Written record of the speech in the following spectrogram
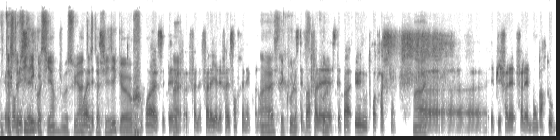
Les tests physiques aussi, hein. je me souviens, ouais, tests physiques. Euh, ouais, c'était fallait, fallait y aller, fallait s'entraîner quoi. ouais, c'était cool. C'était pas fallait, c'était pas une ou trois tractions. et puis fallait fallait être bon partout.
